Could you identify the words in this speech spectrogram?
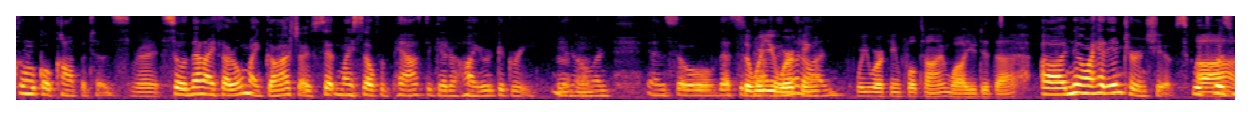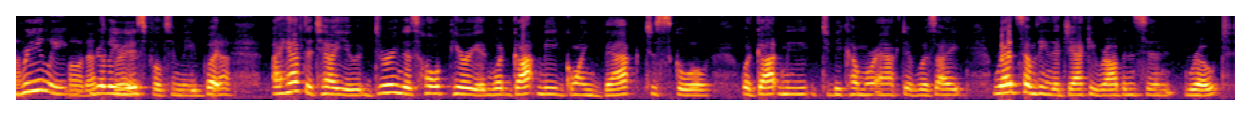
clinical competence. Right. So then I thought, oh my gosh, I've set myself a path to get a higher degree, you know, and, and so that's the. So were you I working? Were you working full time while you did that? Uh, no, I had internships, which was Ah. really, Oh, really great. useful to me. But Yeah. I have to tell you, during this whole period, what got me going back to school, what got me to become more active was I read something that Jackie Robinson wrote.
